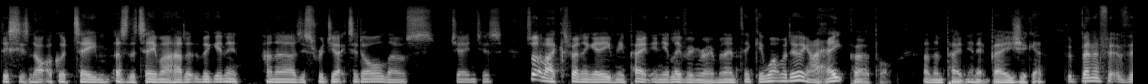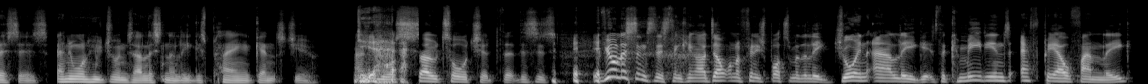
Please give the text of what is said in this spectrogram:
This is not a good team as the team I had at the beginning. And I just rejected all those changes. Sort of like spending an evening painting your living room and then thinking, what am I doing? I hate purple. And then painting it beige again. The benefit of this is anyone who joins our listener league is playing against you. And yeah. you are so tortured that this is. if you're listening to this thinking, I don't want to finish bottom of the league, join our league. It's the Comedians FPL Fan League.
